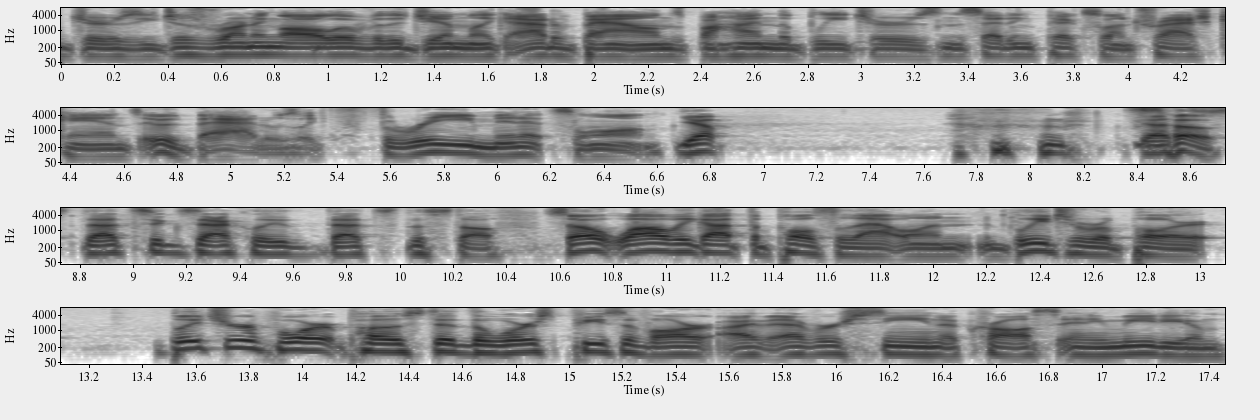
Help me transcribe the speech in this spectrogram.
jersey just running all over the gym like out of bounds behind the bleachers and setting picks on trash cans. It was bad. It was like three minutes long. Yep. That's So- that's exactly that's the stuff. So while we got the pulse of that one, Bleacher Report. Bleacher Report posted the worst piece of art I've ever seen across any medium.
